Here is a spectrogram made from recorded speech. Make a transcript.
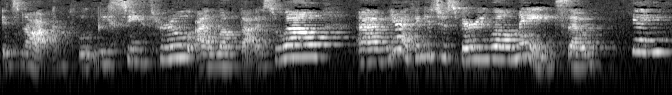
it's not completely see-through. I love that as well. Um, yeah, I think it's just very well made, so yay.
